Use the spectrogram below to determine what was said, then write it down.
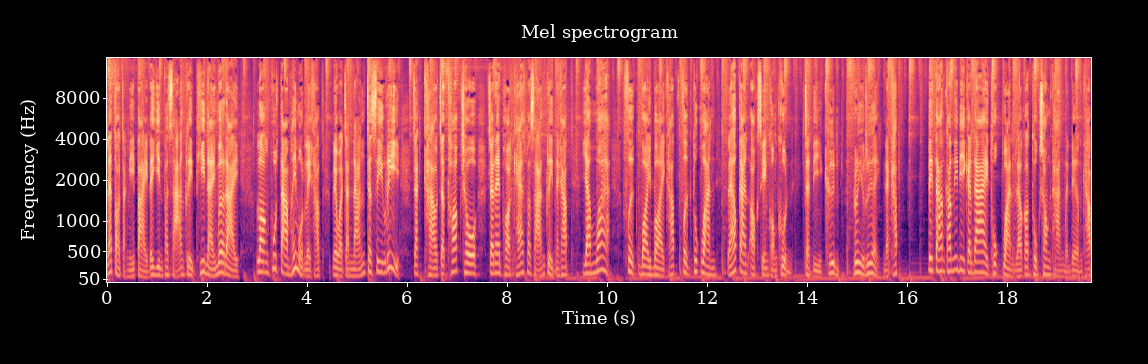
และต่อจากนี้ไปได้ยินภาษาอังกฤษที่ไหนเมื่อไหร่ลองพูดตามให้หมดเลยครับ ไม่ว่าจะหนังจะซีรีส์จะข่าวจะทอล์กโชว์จะในพอดแคสต์ภาษาอังกฤษนะครับ ย้ำว่าฝึกบ่อยๆ ครับ ฝึกทุกวันแล้วการออกเสียงของคุณจะดีขึ้นเรื่อยๆ นะครับ ติดตามคำนี้ดีกันได้ทุกวันแล้วก็ทุกช่องทางเหมือนเดิมครับ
